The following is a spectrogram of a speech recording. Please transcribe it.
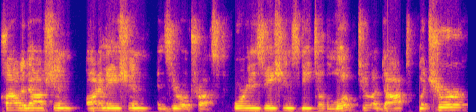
cloud adoption, automation, and zero trust. Organizations need to look to adopt mature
